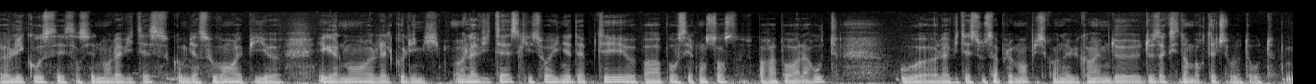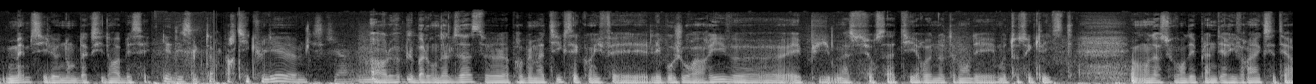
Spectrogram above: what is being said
Euh, les causes, c'est essentiellement la vitesse, comme bien souvent, et puis euh, également euh, l'alcoolémie. La vitesse qui soit inadaptée par rapport aux circonstances, par rapport à la route, ou euh, la vitesse tout simplement, puisqu'on a eu quand même deux, deux accidents mortels sur l'autoroute, même si le nombre d'accidents a baissé. Il y a des secteurs particuliers euh, Qu'est-ce qu'il y a Alors le, le ballon d'Alsace, euh, la problématique c'est quand il fait les beaux jours arrivent, euh, et puis bah, sur ça attire notamment des motocyclistes. On a souvent des plaintes des riverains, etc.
